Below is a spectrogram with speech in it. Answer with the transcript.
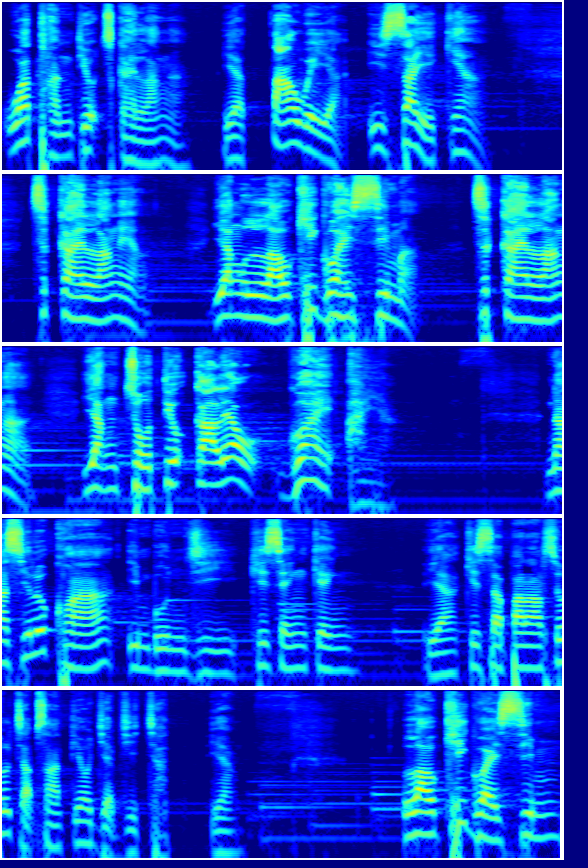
我谈到这个人啊，呀大卫啊，以撒嘅囝，这个人呀，让留起我嘅心啊，这个人啊，让做掉加了我嘅爱啊。那时你看因文字去圣经，呀，其实巴拉苏十三条十二节，呀， lao khi guai sim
